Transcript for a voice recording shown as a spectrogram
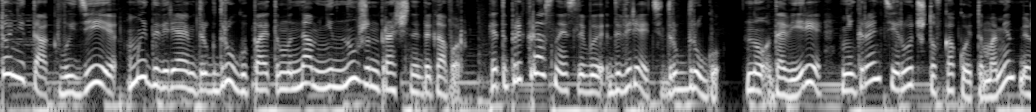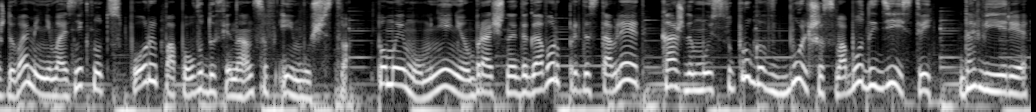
Что не так в идее, мы доверяем друг другу, поэтому нам не нужен брачный договор. Это прекрасно, если вы доверяете друг другу. Но доверие не гарантирует, что в какой-то момент между вами не возникнут споры по поводу финансов и имущества. По моему мнению, брачный договор предоставляет каждому из супругов больше свободы действий, доверия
